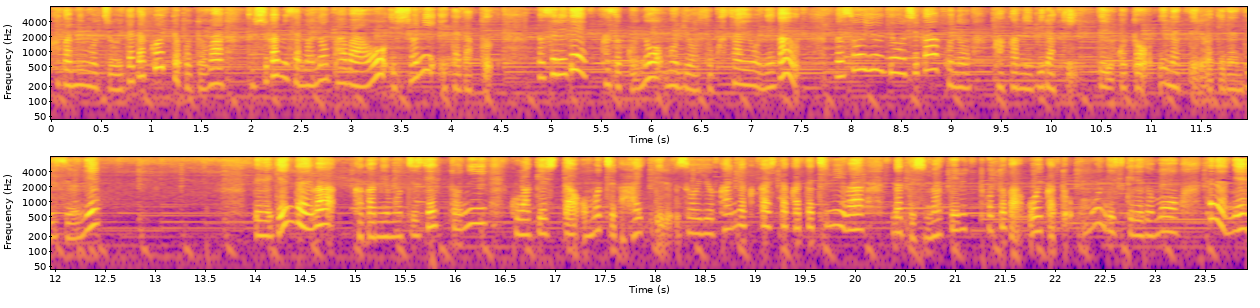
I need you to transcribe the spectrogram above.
鏡餅をいただくってことは、年神様のパワーを一緒にいただく。まあ、それで家族の無病息災を願う、まあ、そういう行事がこの鏡開きっていうことになっているわけなんですよね。で、現代は鏡餅セットに小分けしたお餅が入っている、そういう簡略化した形にはなってしまっていることが多いかと思うんですけれども、ただね、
